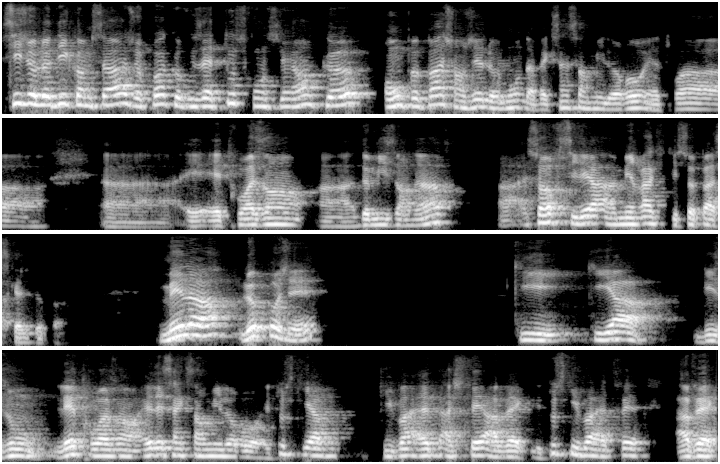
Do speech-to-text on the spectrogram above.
Si je le dis comme ça, je crois que vous êtes tous conscients qu'on ne peut pas changer le monde avec 500 000 euros et trois, euh, ans euh, de mise en œuvre, euh, sauf s'il y a un miracle qui se passe quelque part. Mais là, le projet, qui, a, disons, les 3 ans et les 500 000 euros et tout ce qui, a, qui va être acheté avec, et tout ce qui va être fait avec,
